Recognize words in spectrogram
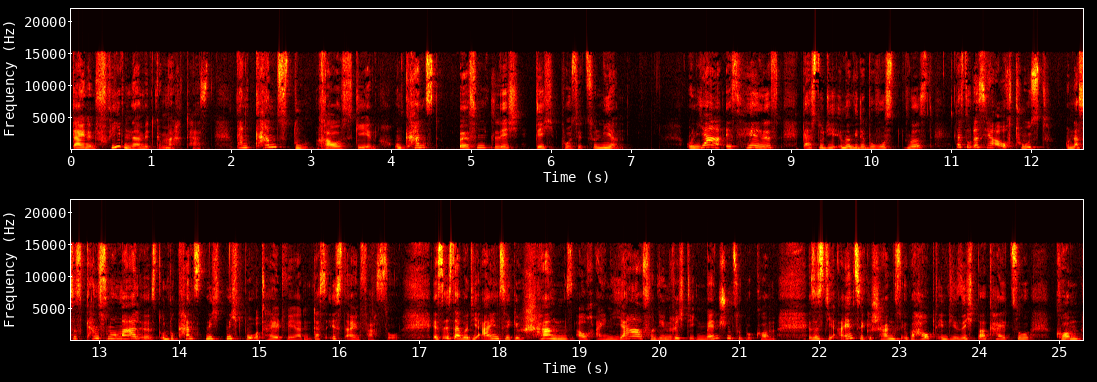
deinen Frieden damit gemacht hast, dann kannst du rausgehen und kannst öffentlich dich positionieren. Und ja, es hilft, dass du dir immer wieder bewusst wirst, dass du das ja auch tust und dass es ganz normal ist und du kannst nicht nicht beurteilt werden. Das ist einfach so. Es ist aber die einzige Chance, auch ein Ja von den richtigen Menschen zu bekommen. Es ist die einzige Chance, überhaupt in die Sichtbarkeit zu kommen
